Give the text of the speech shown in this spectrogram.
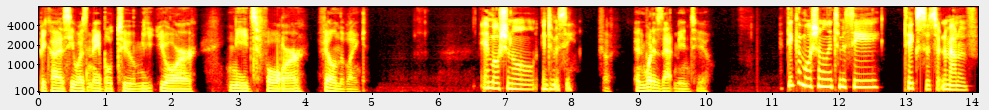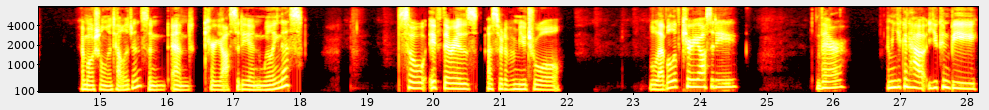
because he wasn't able to meet your needs for fill in the blank emotional intimacy. And what does that mean to you? I think emotional intimacy takes a certain amount of emotional intelligence and and curiosity and willingness. So if there is a sort of a mutual level of curiosity there, I mean you can have you can be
